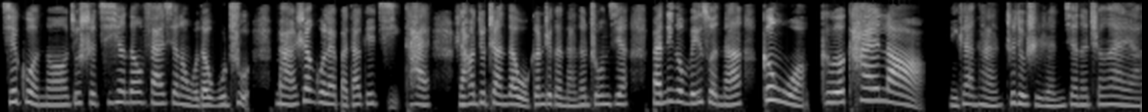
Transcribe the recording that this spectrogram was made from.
结果呢，就是七星灯发现了我的无助，马上过来把他给挤开，然后就站在我跟这个男的中间，把那个猥琐男跟我隔开了。你看看，这就是人间的真爱呀。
